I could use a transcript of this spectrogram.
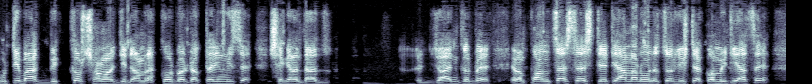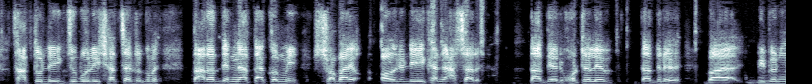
প্রতিবাদ, বিক্ষোভ সমাজ যেটা আমরা করব, ডক্টর ইংলিশে সেখানে তারা জয়েন করবে। এবং পঞ্চাশটা স্টেটে আমার উনচল্লিশটা কমিটি আছে, ছাত্রলীগ, যুবলীগ, স্বেচ্ছাসেবক তাদের নেতা কর্মী সবাই অলরেডি এখানে আসার তাদের হোটেলে, তাদের বা বিভিন্ন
